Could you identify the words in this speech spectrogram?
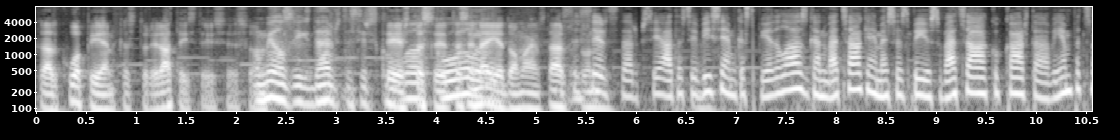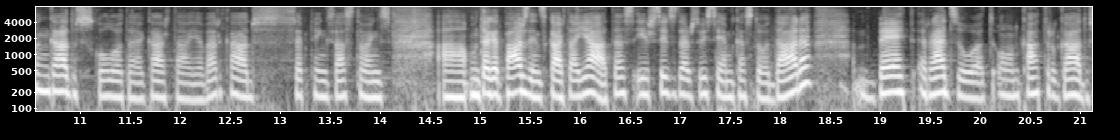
kādu kopienu, kas tur ir attīstījusies. Un, un milzīgs darbs, tas ir skola. Tieši tas, skola. ir, tas ir neiedomājams darbs. Tas un... ir darbs, jā, tas ir visiem, kas piedalās, gan vecākiem. Es esmu bijusi vecāku kārtā 11 gadus, skolotāja kārtā jau ar kādus 7, 8. Uh, un tagad pārziņas kārtā, jā, tas ir sirdsdarbs visiem, kas to dara, bet redzot un katru gadu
